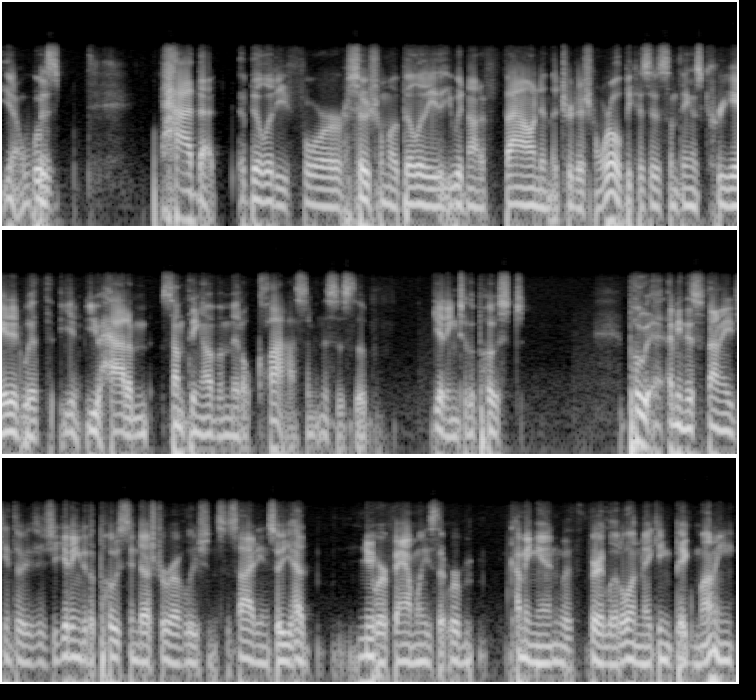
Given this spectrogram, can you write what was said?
you know, was had that ability for social mobility that you would not have found in the traditional world because it's something that's created with you, you had a, something of a middle class. I mean, this is the getting to the post. Po, I mean, this is found in 1830s. You're getting to the post-industrial revolution society, and so you had newer families that were coming in with very little and making big money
